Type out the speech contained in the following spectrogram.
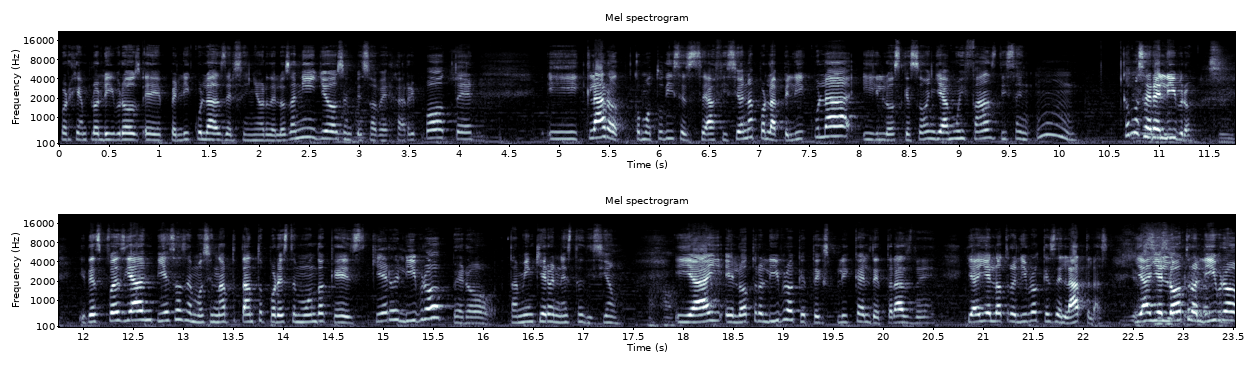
por ejemplo, libros, eh, películas del Señor de los Anillos, empezó a ver Harry Potter. Y claro, como tú dices, se aficiona por la película y los que son ya muy fans dicen, mmm, ¿cómo será el libro? Y después ya empiezas a emocionarte tanto por este mundo que es, quiero el libro, pero también quiero en esta edición. Y hay el otro libro que te explica el detrás de, y hay el otro libro que es el Atlas, y, hay el otro libro,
